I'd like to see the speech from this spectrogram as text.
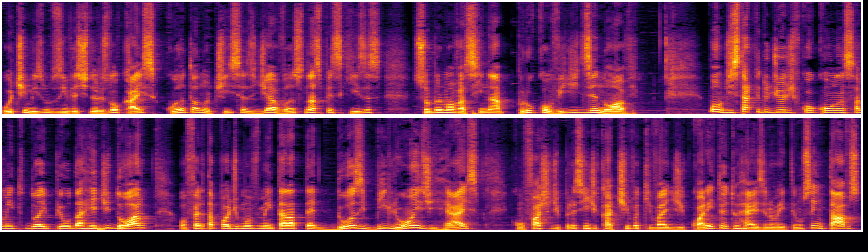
o otimismo dos investidores locais quanto a notícias de avanço nas pesquisas sobre uma vacina para o Covid-19. Bom, o destaque do dia hoje ficou com o lançamento do IPO da Redditor. Oferta pode movimentar até 12 bilhões de reais, com faixa de preço indicativa que vai de R$ 48,91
